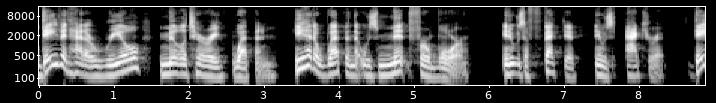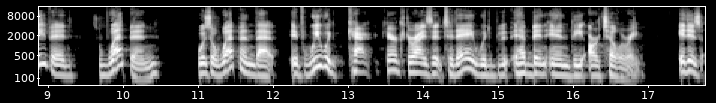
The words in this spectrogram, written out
David had a real military weapon. He had a weapon that was meant for war. and it was effective and it was accurate. David's weapon was a weapon that, if we would ca- characterize it today, would b- have been in the artillery. It is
